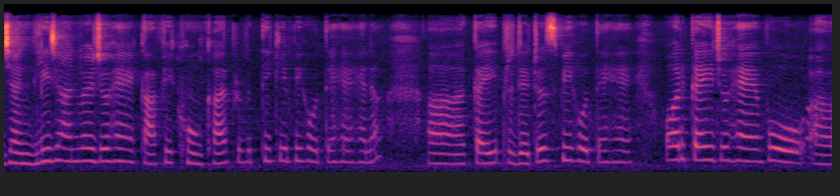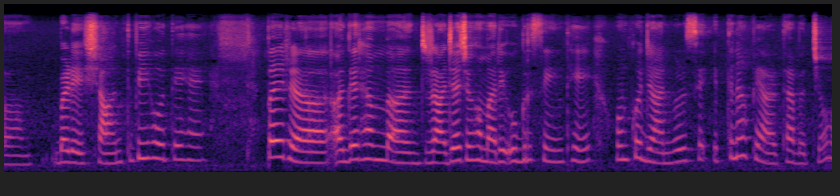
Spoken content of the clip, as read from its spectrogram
जंगली जानवर जो हैं, काफ़ी खूंखार प्रवृत्ति के भी होते हैं, है ना? कई प्रेडेटर्स भी होते हैं और कई जो हैं, वो बड़े शांत भी होते हैं। पर अगर हम राजा जो हमारे उग्रसेन थे, उनको जानवरों से इतना प्यार था बच्चों,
